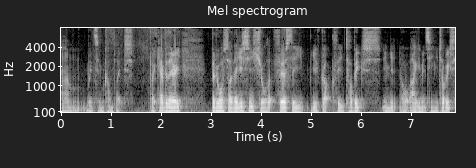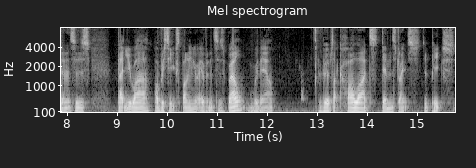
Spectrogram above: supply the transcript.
um, with some complex vocabulary, but also they just ensure that firstly you've got clear topics your, or arguments in your topic sentences, that you are obviously explaining your evidence as well with verbs like highlights, demonstrates, depicts,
